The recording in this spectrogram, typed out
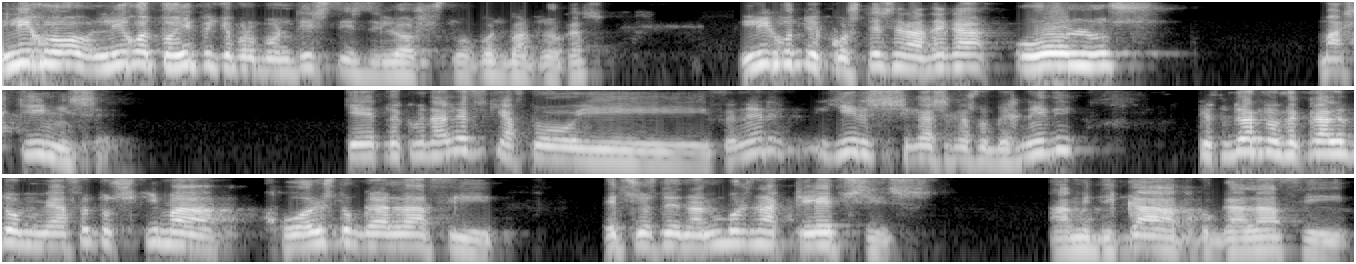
Λίγο, λίγο το είπε και ο προπονητής της δηλώσης του, ο κ. Μπαρτζόκας. Λίγο το 24-10 όλους μας κίνησε. Και το εκμεταλλεύτηκε αυτό η Φενέρ, γύρισε σιγά σιγά στο παιχνίδι και στον τέταρτο δεκάλεπτο με αυτό το σχήμα χωρίς τον καλάθι, έτσι ώστε να μην μπορείς να κλέψεις αμυντικά από τον καλάθι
